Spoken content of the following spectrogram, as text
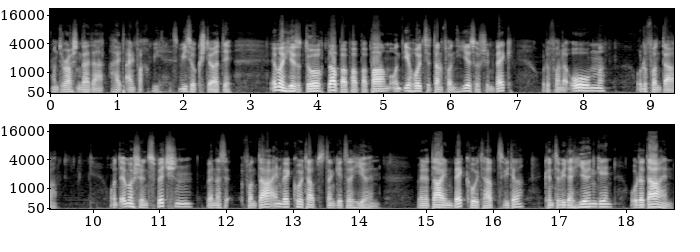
Und rushen da halt einfach wie, wie so gestörte. Immer hier so durch, bla bla bla bla bla. Und ihr holt sie dann von hier so schön weg. Oder von da oben. Oder von da. Und immer schön switchen. Wenn ihr von da einen weggeholt habt, dann geht ihr hier hin. Wenn ihr da einen weggeholt habt wieder, könnt ihr wieder hier hingehen oder dahin.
